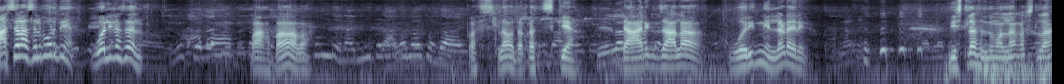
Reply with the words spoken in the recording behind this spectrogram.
हसेल असेल वरती बोली नसेल. बा बा कसला होता कचक्या. डायरेक्ट जाला. वरीत नेला डायरेक्ट दिसला असेल तुम्हाला कसला?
